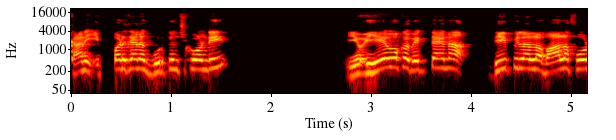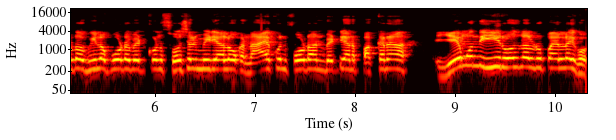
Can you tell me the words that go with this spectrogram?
కానీ ఇప్పటికైనా గుర్తుంచుకోండి ఏ ఒక వ్యక్తి అయినా డీపీలలో వాళ్ళ ఫోటో వీళ్ళ ఫోటో పెట్టుకొని సోషల్ మీడియాలో ఒక నాయకుని ఫోటో అని పెట్టి ఆయన పక్కన ఏముంది ఈ రోజుల రూపాయల్లో ఇగో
